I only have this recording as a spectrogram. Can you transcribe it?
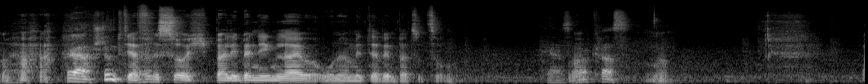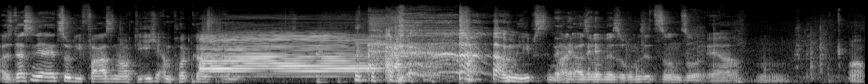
Ja, stimmt. Der frisst euch bei lebendigem Leibe, ohne mit der Wimper zu zucken. Ja, das war krass. Also das sind ja jetzt so die Phasen auch, die ich am Podcast am, am liebsten mag. Also wenn wir so rumsitzen und so, ja. Ja.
